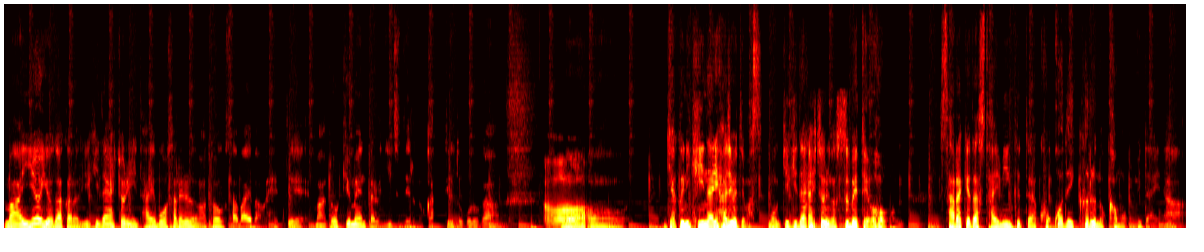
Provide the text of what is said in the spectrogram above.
まあ、いよいよだから劇団一人に待望されるのはトークサバイバーを経て、まあ、ドキュメンタルにいつ出るのかっていうところが、もう、逆に気になり始めてます。もう劇団一人の全てをさらけ出すタイミングっていうのはここで来るのかも、みたいな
